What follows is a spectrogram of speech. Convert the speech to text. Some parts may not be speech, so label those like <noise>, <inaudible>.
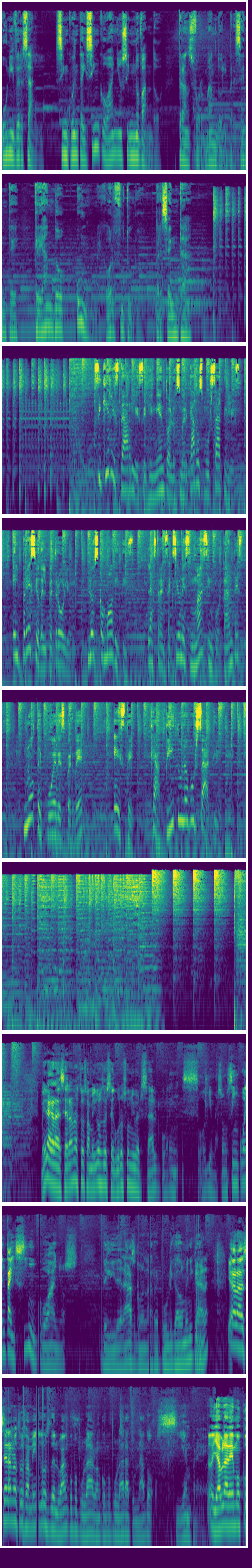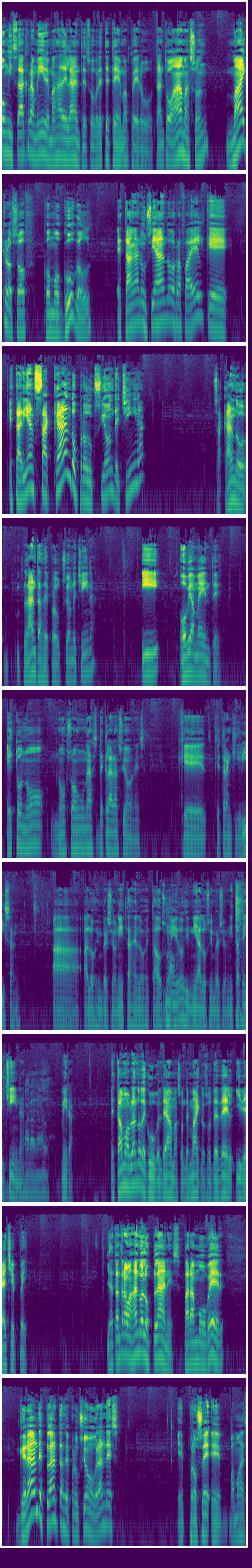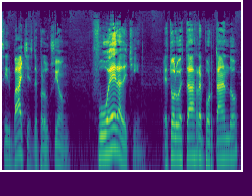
Universal, 55 años innovando, transformando el presente, creando un mejor futuro. Presenta Si quieres darle seguimiento a los mercados bursátiles, el precio del petróleo, los commodities, las transacciones más importantes, no te puedes perder este capítulo bursátil. Mira, agradecer a nuestros amigos de Seguros Universal. Oye, son 55 años de liderazgo en la República Dominicana. Y agradecer a nuestros amigos del Banco Popular, Banco Popular a tu lado siempre. Ya hablaremos con Isaac Ramírez más adelante sobre este tema, pero tanto Amazon, Microsoft como Google están anunciando, Rafael, que estarían sacando producción de China sacando plantas de producción de China y obviamente esto no, no son unas declaraciones que, tranquilizan a, los inversionistas en los Estados Unidos y ni a los inversionistas en China. Para nada. Mira, estamos hablando de Google, de Amazon, de Microsoft, de Dell y de HP. Ya están trabajando en los planes para mover grandes plantas de producción o grandes eh, eh, vamos a decir, baches de producción fuera de China. Esto lo está reportando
